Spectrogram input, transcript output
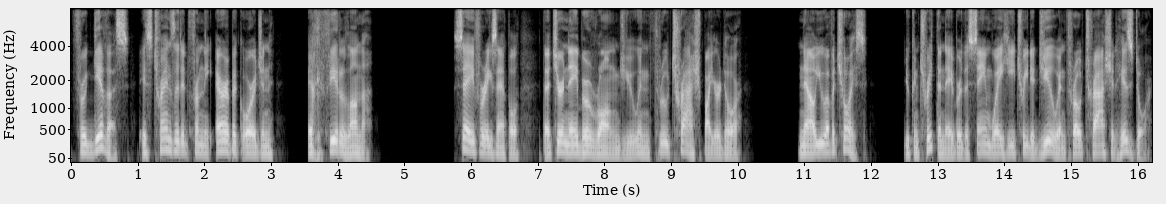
Forgive us is translated from the Arabic origin ighfir lana. Say, for example, that your neighbor wronged you and threw trash by your door. Now you have a choice. You can treat the neighbor the same way he treated you and throw trash at his door.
